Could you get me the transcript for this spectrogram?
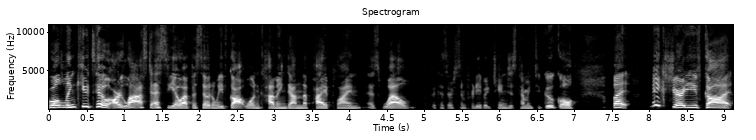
we'll link you to our last SEO episode, and we've got one coming down the pipeline as well because there's some pretty big changes coming to Google. But make sure you've got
